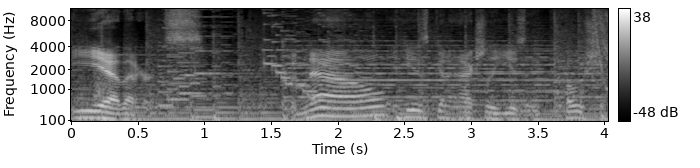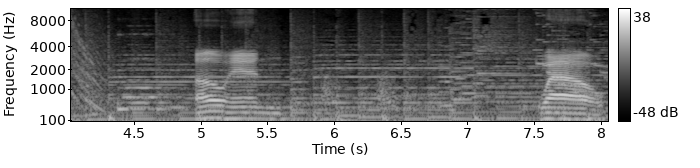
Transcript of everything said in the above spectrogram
Yeah, that hurts. But now he's going to actually use a potion. Oh, and... Wow.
